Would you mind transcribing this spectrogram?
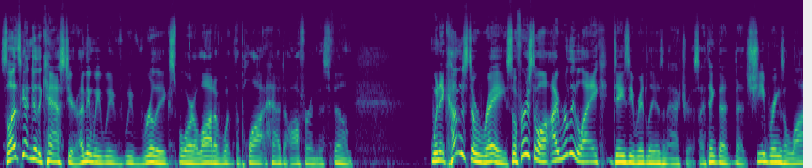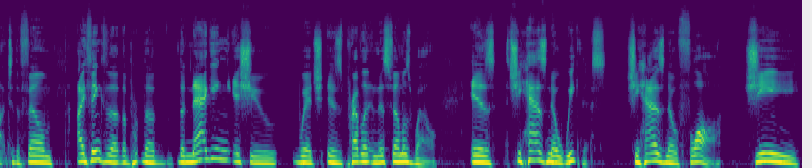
So let's get into the cast here. I think we, we've we've really explored a lot of what the plot had to offer in this film when it comes to Rey, so first of all, I really like Daisy Ridley as an actress. I think that that she brings a lot to the film. I think the the the the nagging issue which is prevalent in this film as well is she has no weakness. She has no flaw. She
